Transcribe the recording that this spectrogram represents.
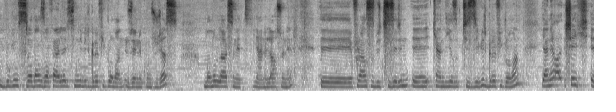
bugün Sıradan Zaferler isimli bir grafik roman üzerine konuşacağız. Manur Larsenet yani Larsone. Ee, Fransız bir çizerin e, kendi yazıp çizdiği bir grafik roman. Yani şey e,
